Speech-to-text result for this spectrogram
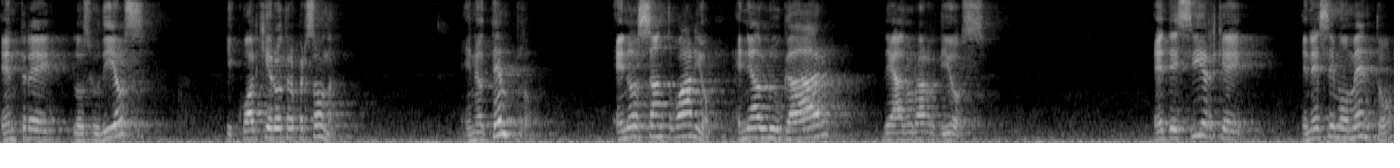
entre los judíos y cualquier otra persona. En el templo, en el santuario, en el lugar de adorar a Dios. Es decir, que en ese momento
